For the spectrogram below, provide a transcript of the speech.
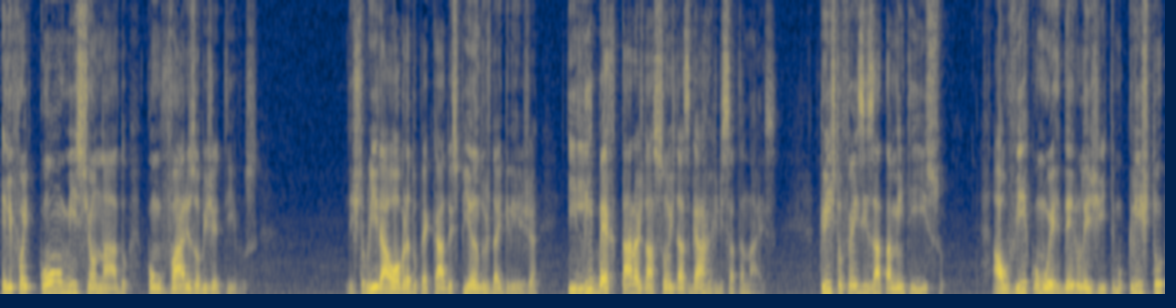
ele foi comissionado com vários objetivos: destruir a obra do pecado espiando-os da igreja e libertar as nações das garras de Satanás. Cristo fez exatamente isso. Ao vir como herdeiro legítimo, Cristo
